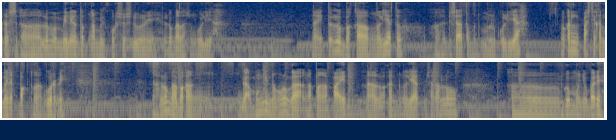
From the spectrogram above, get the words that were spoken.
terus uh, lo memilih untuk ngambil kursus dulu nih lo nggak langsung kuliah. Nah itu lo bakal ngeliat tuh uh, di saat teman-teman lo kuliah lo kan pasti akan banyak waktu nganggur nih. Nah lo nggak bakal nggak mungkin dong lo nggak ngapa-ngapain. Nah lo akan ngelihat misalkan lo uh, eh, gue mau nyoba deh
